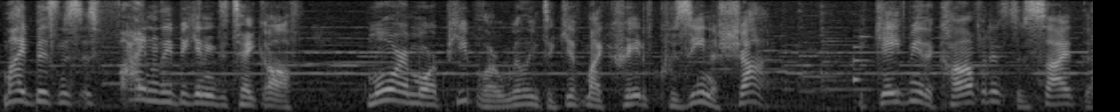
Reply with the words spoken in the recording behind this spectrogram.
my business is finally beginning to take off. More and more people are willing to give my creative cuisine a shot. It gave me the confidence to decide that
